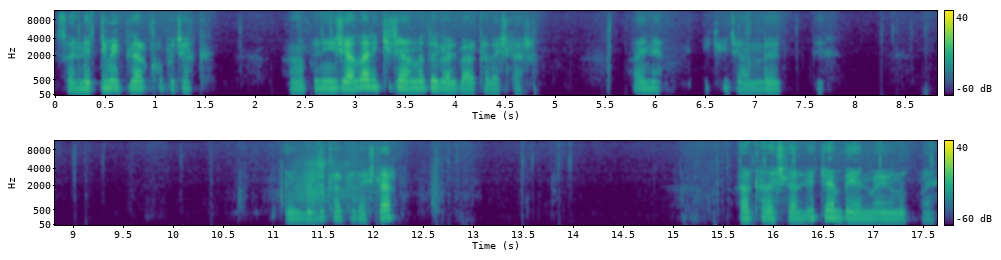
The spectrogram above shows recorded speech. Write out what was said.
Zannettim ipler kopacak. Ha, bu ninjalar iki canlıdır galiba arkadaşlar. Aynen. iki canlı. Öldürdük arkadaşlar. Arkadaşlar lütfen beğenmeyi unutmayın.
